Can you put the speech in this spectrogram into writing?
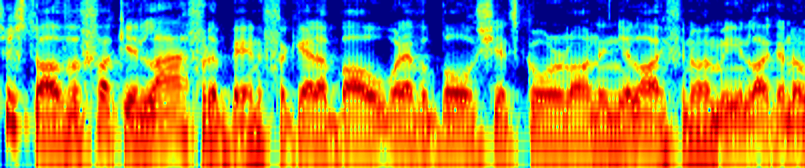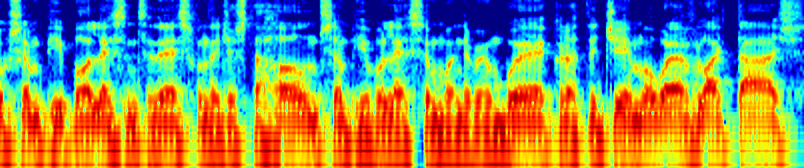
just have a fucking laugh at a bit and forget about whatever bullshit's going on in your life. You know what I mean? Like I know some people listen to this when they're just at home. Some people listen when they're in work or at the gym or whatever like that.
